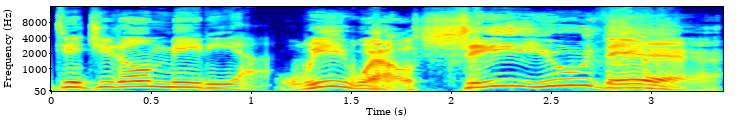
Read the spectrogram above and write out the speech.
Digital Media. we will see you there.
